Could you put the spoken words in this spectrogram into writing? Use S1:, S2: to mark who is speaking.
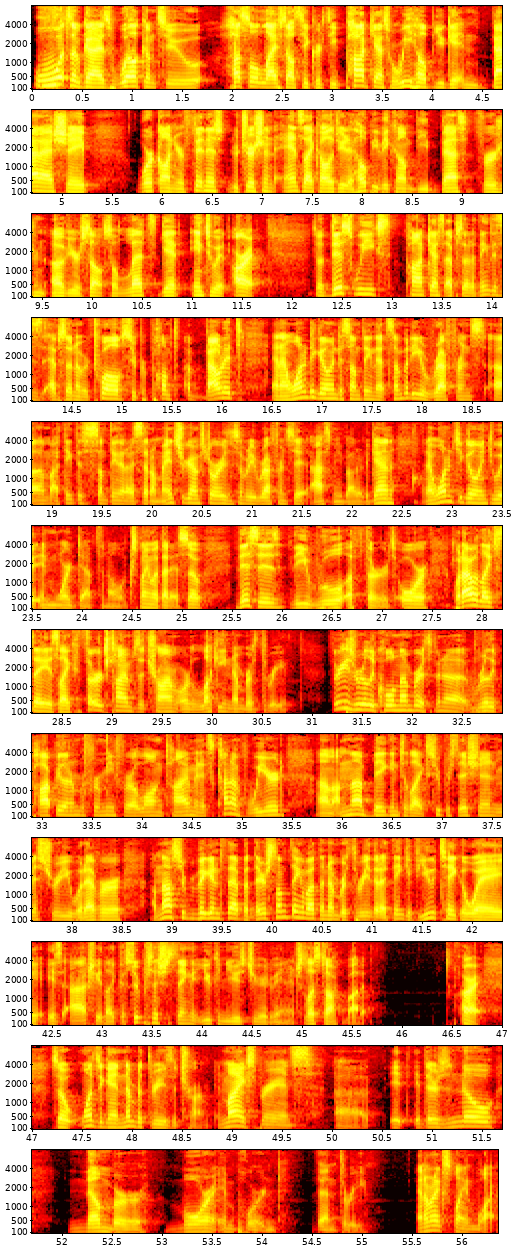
S1: What's up, guys? Welcome to Hustle Lifestyle Secrets, the podcast where we help you get in badass shape, work on your fitness, nutrition, and psychology to help you become the best version of yourself. So let's get into it. All right. So this week's podcast episode, I think this is episode number 12, super pumped about it. And I wanted to go into something that somebody referenced. Um, I think this is something that I said on my Instagram stories and somebody referenced it, asked me about it again. And I wanted to go into it in more depth and I'll explain what that is. So this is the rule of thirds, or what I would like to say is like third times the charm or lucky number three. Three is a really cool number. It's been a really popular number for me for a long time, and it's kind of weird. Um, I'm not big into like superstition, mystery, whatever. I'm not super big into that, but there's something about the number three that I think if you take away is actually like a superstitious thing that you can use to your advantage. Let's talk about it. All right. So once again, number three is a charm. In my experience, uh, it, it, there's no number more important than three, and I'm going to explain why.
